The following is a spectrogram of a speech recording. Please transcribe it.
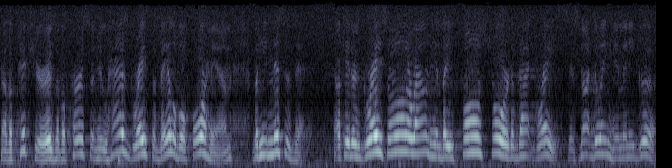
Now the picture is of a person who has grace available for him, but he misses it. Okay, there's grace all around him, but he falls short of that grace. It's not doing him any good.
